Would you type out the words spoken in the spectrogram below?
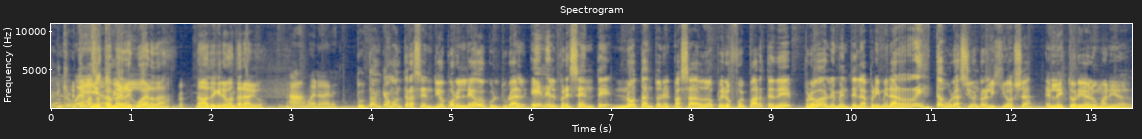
Muy bueno. Y esto me recuerda. No, te quiero contar algo. Ah, bueno, dale. Tutankamón trascendió por el legado cultural en el presente, no tanto en el pasado, pero fue parte de probablemente la primera restauración religiosa en la historia de la humanidad.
